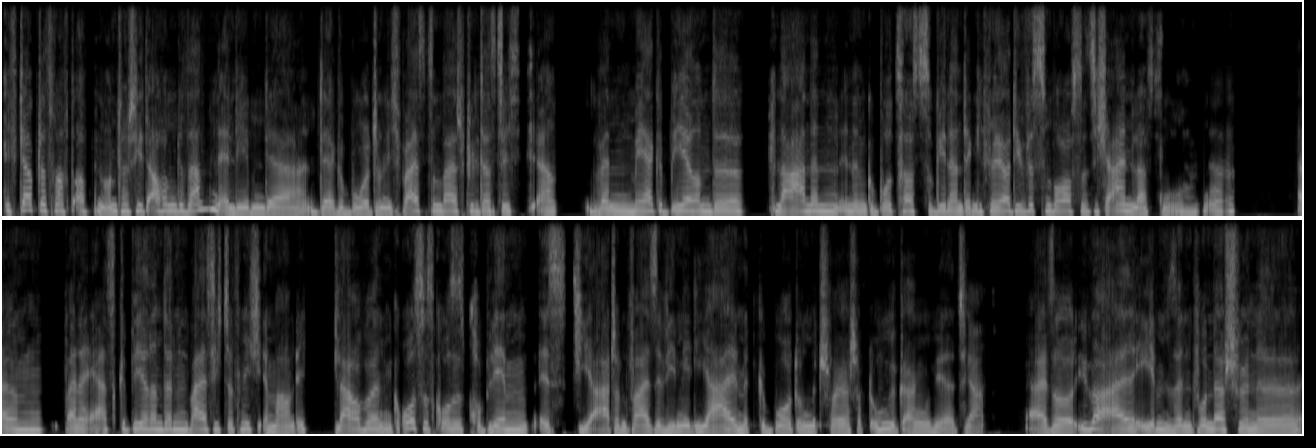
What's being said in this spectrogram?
Ich glaube, das macht oft einen Unterschied auch im gesamten Erleben der, der Geburt. Und ich weiß zum Beispiel, dass ich, äh, wenn mehr Gebärende planen, in ein Geburtshaus zu gehen, dann denke ich mir, ja, die wissen, worauf sie sich einlassen. Ja. Ähm, bei einer Erstgebärenden weiß ich das nicht immer. Und ich glaube, ein großes, großes Problem ist die Art und Weise, wie medial mit Geburt und mit Schwangerschaft umgegangen wird. Ja. Also überall eben sind wunderschöne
